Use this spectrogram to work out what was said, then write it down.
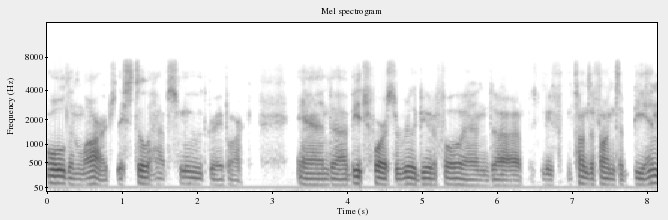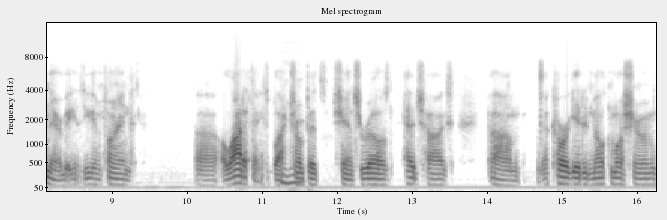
old and large, they still have smooth gray bark. And uh, beech forests are really beautiful, and uh, it's gonna be tons of fun to be in there because you can find uh, a lot of things: black Mhm. trumpets, chanterelles, hedgehogs. Um, a corrugated milk mushroom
